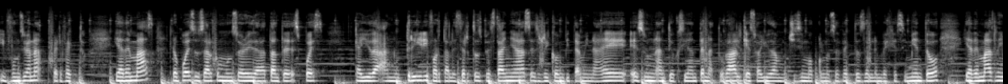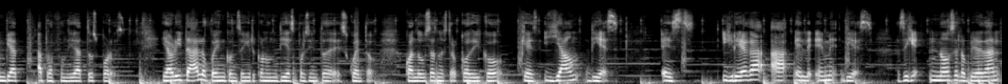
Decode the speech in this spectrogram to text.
y funciona perfecto. Y además lo puedes usar como un suero hidratante después que ayuda a nutrir y fortalecer tus pestañas, es rico en vitamina E, es un antioxidante natural que eso ayuda muchísimo con los efectos del envejecimiento y además limpia a profundidad tus poros. Y ahorita lo pueden conseguir con un 10% de descuento cuando usas nuestro código que es YALM10. Es Y-A-L-M 10. Así que no se lo pierdan,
